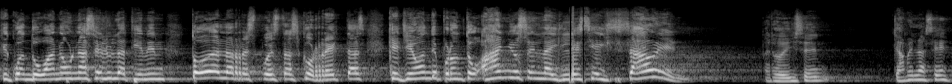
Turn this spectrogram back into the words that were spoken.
que cuando van a una célula tienen todas las respuestas correctas, que llevan de pronto años en la iglesia y saben, pero dicen, ya me la sé,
